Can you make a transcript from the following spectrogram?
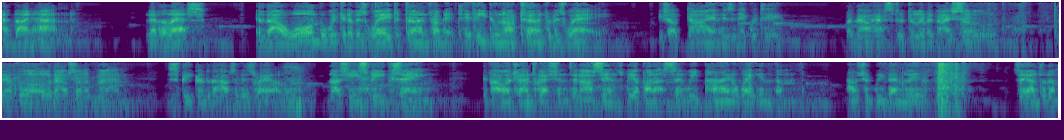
at thine hand. Nevertheless, if thou warn the wicked of his way to turn from it, if he do not turn from his way, he shall die in his iniquity, but thou hast delivered thy soul. Therefore, O thou son of man, Speak unto the house of Israel. Thus ye speak, saying, If our transgressions and our sins be upon us, and we pine away in them, how should we then live? Say unto them,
